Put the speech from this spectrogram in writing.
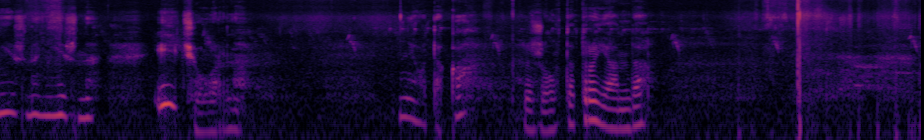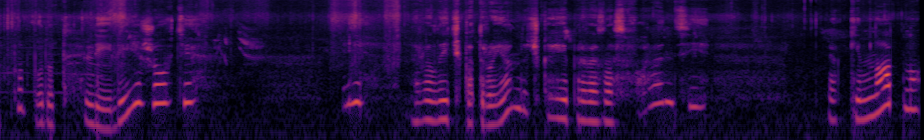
ніжна, ніжна і чорна. І отака жовта троянда. Тут будуть лілії жовті і невеличка трояндочка. Її привезла з Франції, як кімнатну,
